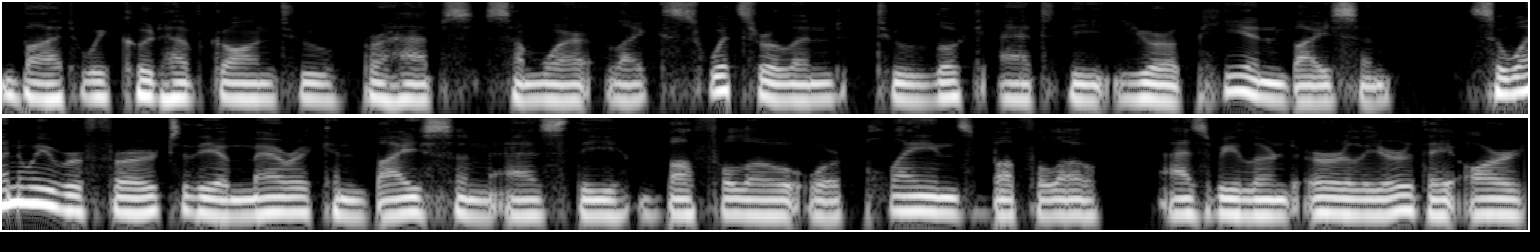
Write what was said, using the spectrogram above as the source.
but we could have gone to perhaps somewhere like Switzerland to look at the European bison. So, when we refer to the American bison as the buffalo or plains buffalo, as we learned earlier, they are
